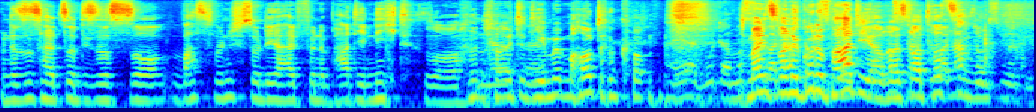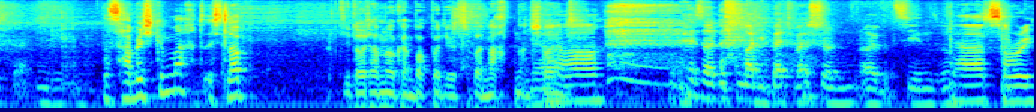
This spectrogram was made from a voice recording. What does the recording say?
Und das ist halt so dieses so, was wünschst du dir halt für eine Party nicht? So Ja, Leute, ja. die mit dem Auto kommen. Naja, gut, da muss Ich meine, es war eine gute Party, aber es war trotzdem trotzdem so. Das habe ich gemacht. Ich glaube, Die Leute haben nur keinen Bock bei dir zu übernachten anscheinend. ja, Du solltest du mal die Bettwäsche neu beziehen. So. ja, sorry.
